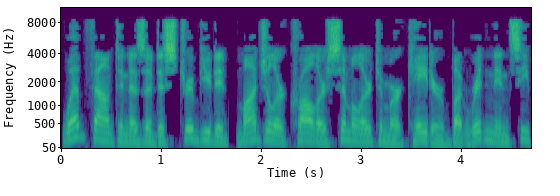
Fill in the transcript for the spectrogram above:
WebFountain is a distributed, modular crawler similar to Mercator but written in C++.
